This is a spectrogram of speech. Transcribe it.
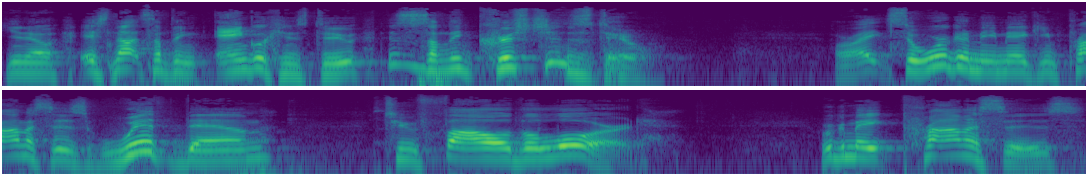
You know, it's not something Anglicans do, this is something Christians do. All right, so we're going to be making promises with them to follow the Lord. We're going to make promises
